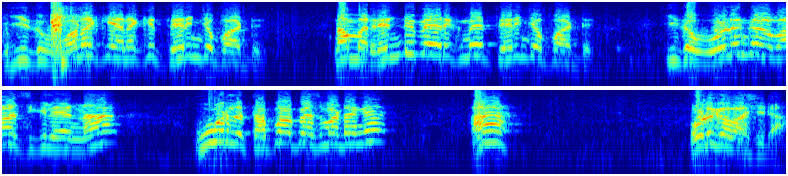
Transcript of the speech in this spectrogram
இது உனக்கு எனக்கு தெரிஞ்ச பாட்டு. நம்ம ரெண்டு பேருக்குமே தெரிஞ்ச பாட்டு. இத ஒழுங்கா வாசிக்கலன்னா ஊர்ல தப்பா பேச மாட்டாங்க? ஆ? ஒழுங்கா வாசிடா.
